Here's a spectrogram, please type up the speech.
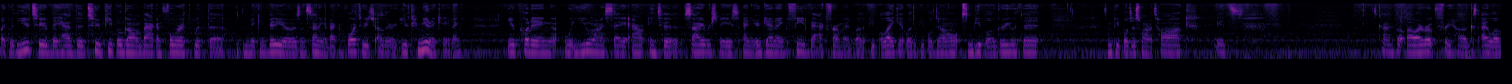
like with youtube they had the two people going back and forth with the with the making videos and sending it back and forth to each other you're communicating you're putting what you want to say out into cyberspace and you're getting feedback from it, whether people like it, whether people don't. Some people agree with it, some people just want to talk. It's it's kind of cool. Oh, I wrote free hugs. I love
